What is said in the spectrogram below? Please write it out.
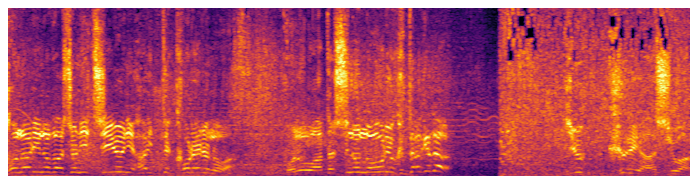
隣の場所に自由に入ってこれるのはこの私の能力だけだ。ゆっくり味わう.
